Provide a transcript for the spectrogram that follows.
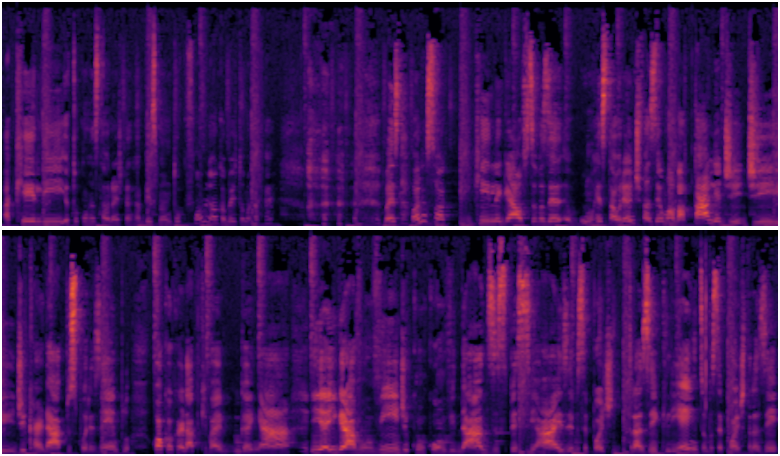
aquele, eu tô com um restaurante na cabeça, mas não tô com fome não, acabei de tomar café. mas olha só que legal você fazer um restaurante, fazer uma batalha de, de, de cardápios, por exemplo. Qual que é o cardápio que vai ganhar? E aí grava um vídeo com convidados especiais e você pode trazer clientes, você pode trazer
